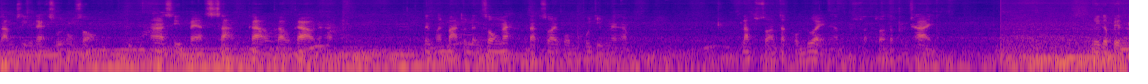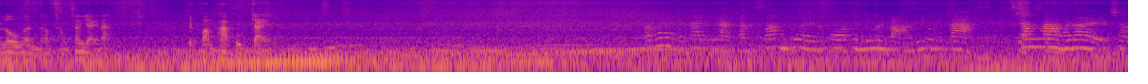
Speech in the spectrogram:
6234 และ 062 548 3999 นะครับ 1,000 บาทต่อหนึ่งทรงนะ ตัดซอยผมผู้หญิงนะครับ รับสอนตัดผมด้วยนะครับรับสอนตัดผมชาย นี่ก็เป็นโล่เงินนะครับของช่างใหญ่นะ เป็นความภาคภูมิใจ แล้วก็อยากจะได้อยากตัดสั้นด้วยนะเพราะว่าตรงนี้มันบางวิโรมิกาช่างล่างไม่ได้ใช่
